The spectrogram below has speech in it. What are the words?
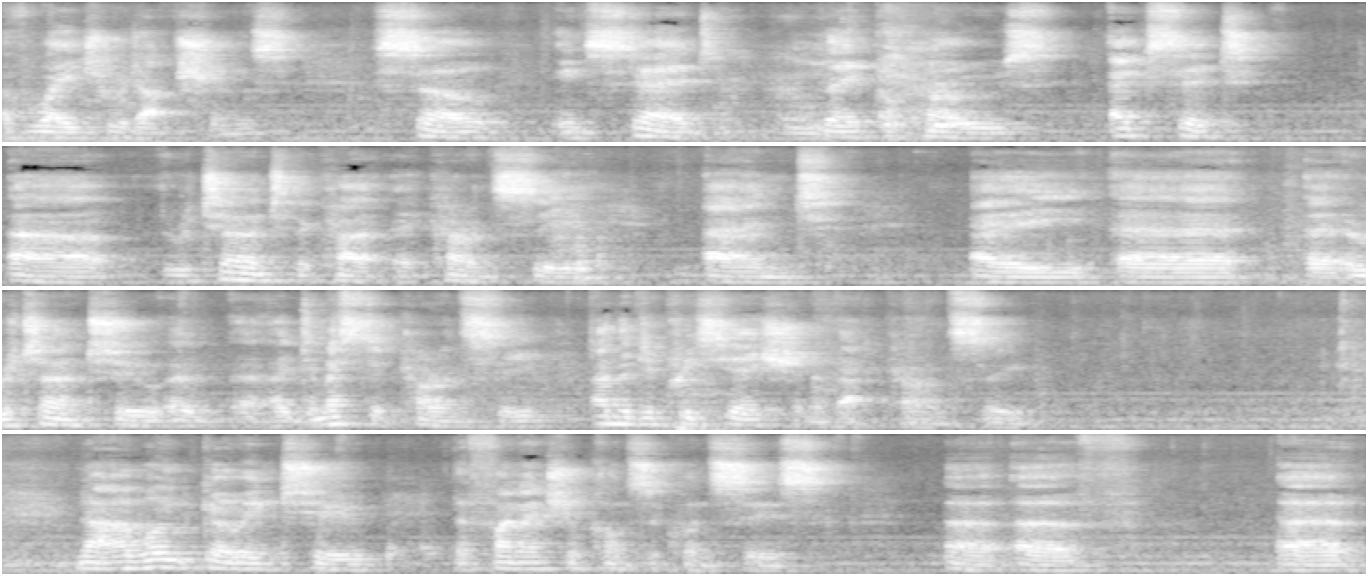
of wage reductions. So instead, they propose exit, uh, return to the cu- uh, currency, and a, uh, a return to a, a domestic currency and the depreciation of that currency. Now, I won't go into the financial consequences uh, of uh,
